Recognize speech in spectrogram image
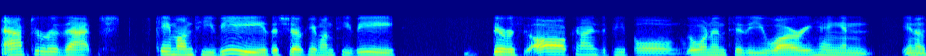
after that came on TV, the show came on TV. There was all kinds of people going into the Uwharrie, hanging, you know,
